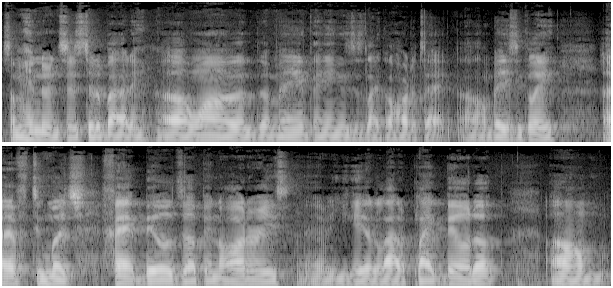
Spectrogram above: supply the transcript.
some hindrances to the body. Uh, one of the main things is like a heart attack. Um, basically, uh, if too much fat builds up in the arteries, uh, you get a lot of plaque buildup um,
